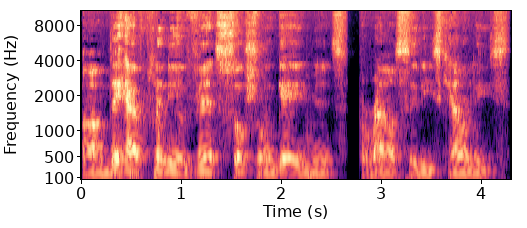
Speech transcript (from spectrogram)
um, they have plenty of events, social engagements around cities, counties,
